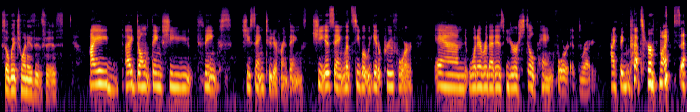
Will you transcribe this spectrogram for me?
So which one is it, sis? I I don't think she thinks she's saying two different things. She is saying, let's see what we get approved for. And whatever that is, you're still paying for it. Right. I think that's her mindset.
